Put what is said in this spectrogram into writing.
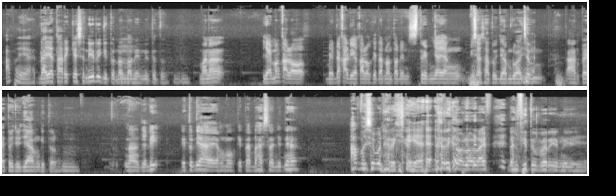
apa ya daya tariknya sendiri gitu nontonin itu tuh. Mana ya emang kalau beda kali ya kalau kita nontonin streamnya yang bisa satu jam dua jam sampai tujuh jam gitu loh. Hmm. Nah jadi itu dia yang mau kita bahas selanjutnya apa sih menariknya Iya. dari Hololive dan VTuber ini?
